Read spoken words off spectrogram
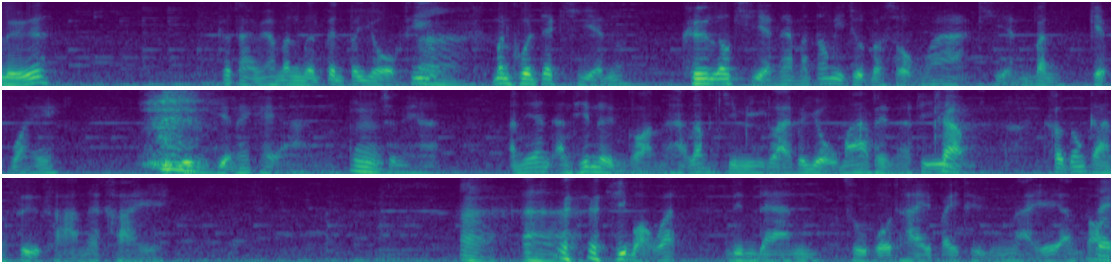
หรือเข้าใจไหมครับมันเหมือนเป็นประโยคที่อ่ามันควรจะเขียนคือเราเขียนเนี่ยมันต้องมีจุดประสงค์ว่าเขียนบันเก็บไว้หรือเขียนให้ใครอ่านอืมใช่ไหมฮะอันนี้อันที่หนึ่งก่อนนะฮะแล้วมันจะมีอีกหลายประโยคมากเลยนะที่ครับเขาต้องการสื่อสารกับใครอ่าอ่าที่บอกว่า ดินแดนสุโขทัยไปถึงไหนอันตอนไหน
